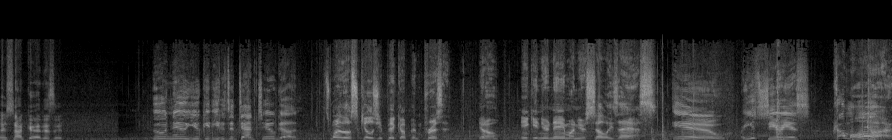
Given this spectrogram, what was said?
It's not good, is it? Who knew you could use a tattoo gun? It's one of those skills you pick up in prison. You know, inking your name on your cellie's ass. Ew. Are you serious? Come on!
